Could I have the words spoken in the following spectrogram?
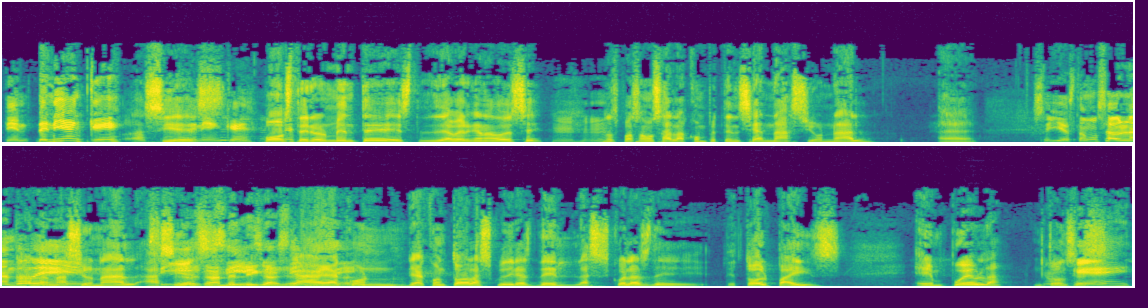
Ten- Tenían que. Así es. Tenían que. Posteriormente, este, de haber ganado ese, nos pasamos a la competencia nacional. eh, O sea, ya estamos hablando a de la nacional, así Sí, es. Grandes ligas, ya, ya con, ya con todas las escuderías de las escuelas de, de todo el país en Puebla. Entonces, Ok.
